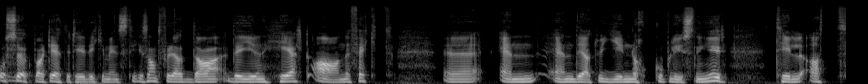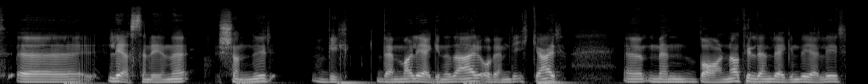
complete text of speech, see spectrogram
Og søkbart i ettertid, ikke minst. ikke sant? Fordi da, det gir en helt annen effekt Eh, enn en det at du gir nok opplysninger til at eh, leserne dine skjønner hvem av legene det er, og hvem de ikke er. Eh, men barna til den legen det gjelder,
